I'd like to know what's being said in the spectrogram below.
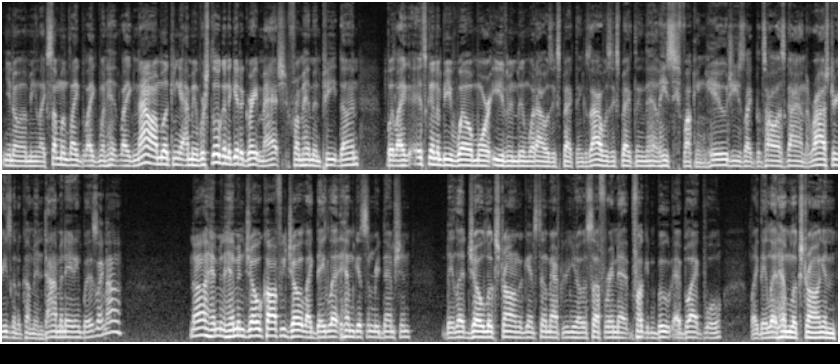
You know what I mean? Like someone like like when hit like now I'm looking at I mean, we're still gonna get a great match from him and Pete Dunne, but like it's gonna be well more even than what I was expecting. Because I was expecting him, he's fucking huge. He's like the tallest guy on the roster. He's gonna come in dominating, but it's like no, no. Him and him and Joe Coffey, Joe like they let him get some redemption. They let Joe look strong against him after you know the suffering that fucking boot at Blackpool. Like they let him look strong and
